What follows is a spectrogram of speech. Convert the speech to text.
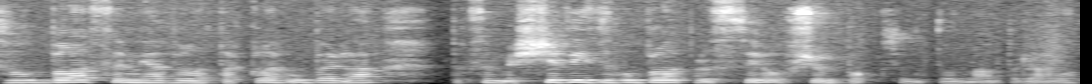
Zhubla jsem, já byla takhle hubená, tak jsem ještě víc zhubla, prostě ovšem pak jsem to nabrala.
